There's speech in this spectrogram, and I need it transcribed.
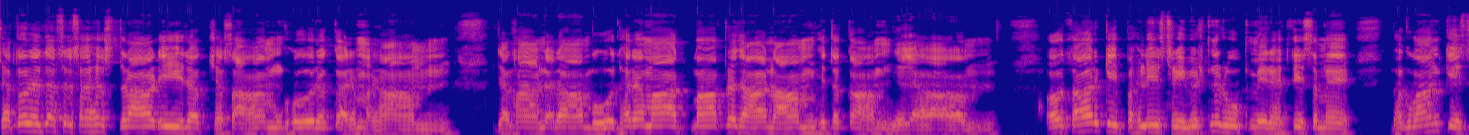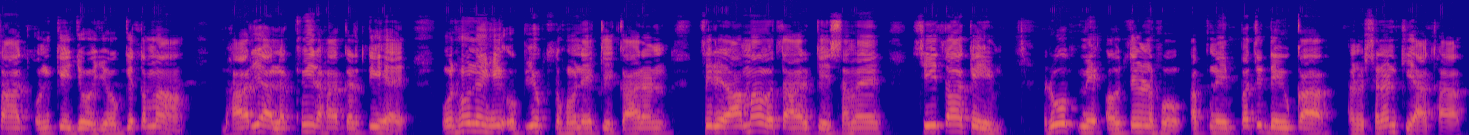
चतुर्दश सहस्राणी रक्षसा घोर कर्मणाम जघान रामो धर्मात्मा प्रजा हित अवतार के पहले श्री विष्णु रूप में रहते समय भगवान के साथ उनकी जो योग्यतमा भार्या लक्ष्मी रहा करती है, उन्होंने ही उपयुक्त होने के कारण श्री रामावतार के समय सीता के रूप में अवतीर्ण हो अपने पतिदेव का अनुसरण किया था।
